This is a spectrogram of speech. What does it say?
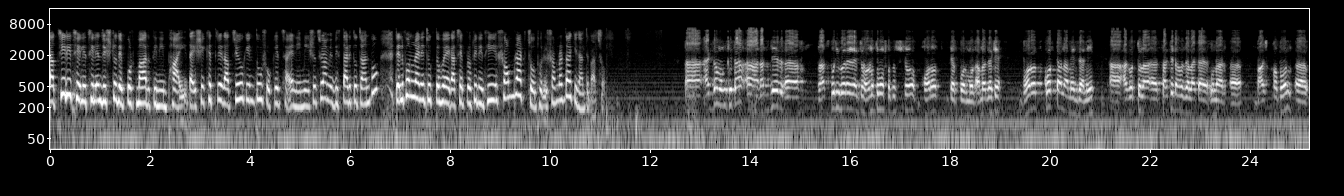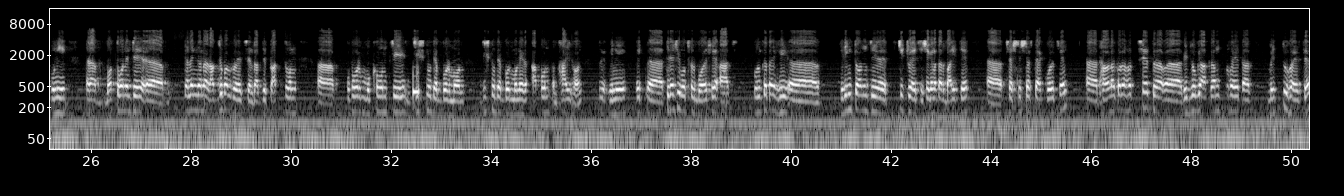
রাজ্যেরই ছেলে ছিলেন জিষ্ণু দেববর্মার তিনি ভাই। তাই সেক্ষেত্রে রাজ্যেও কিন্তু শোকের ছায়া নেমে এসেছে। আমি বিস্তারিত জানব। টেলিফোন লাইনে যুক্ত হয়ে গেছে প্রতিনিধি সম্রাট চৌধুরী। সম্রাট দা, কি জানতে পারছ? একদম অঙ্কিতা রাজ্যের রাজ পরিবারের একজন অন্যতম সদস্য ভরত দেববর্মন। আমরা যাকে ভরত কর্তা নামে জানি আগরতলা সার্কিট হাউস এলাকায় ওনার বাসভবন। উনি বর্তমানে যে তেলেঙ্গানা রাজ্যপাল রয়েছেন, রাজ্যের প্রাক্তন উপ মুখ্যমন্ত্রী জিষ্ণু দেববর্মন, জিষ্ণু দেববর্মনের আপন ভাই হন। ইনি তিরাশি বছর বয়সে আজ কলকাতায় হিরিংটন যে স্ট্রিট রয়েছে, সেখানে তার বাড়িতে শেষ নিঃশ্বাস ত্যাগ করেছেন। ধারণা করা হচ্ছে হৃদরোগে আক্রান্ত হয়ে তার মৃত্যু হয়েছে।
